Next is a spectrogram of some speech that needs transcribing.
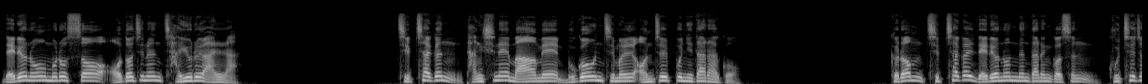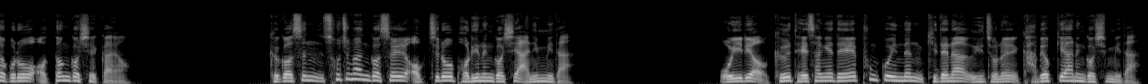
내려놓음으로써 얻어지는 자유를 알라. 집착은 당신의 마음에 무거운 짐을 얹을 뿐이다라고. 그럼 집착을 내려놓는다는 것은 구체적으로 어떤 것일까요? 그것은 소중한 것을 억지로 버리는 것이 아닙니다. 오히려 그 대상에 대해 품고 있는 기대나 의존을 가볍게 하는 것입니다.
